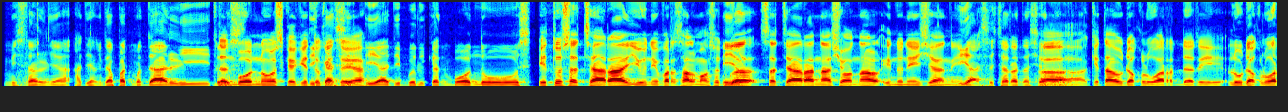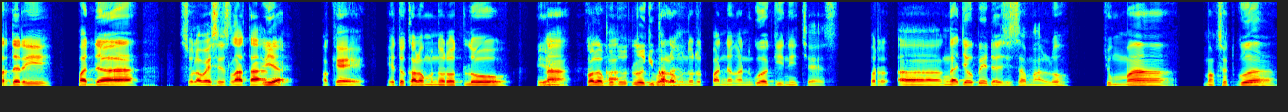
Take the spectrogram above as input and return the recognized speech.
misalnya ada yang dapat medali dan terus bonus kayak gitu-gitu dikasih ya. iya diberikan bonus Itu secara universal maksud Iya. gua secara nasional Indonesia nih. iya secara nasional Eh, kita udah keluar dari lu udah keluar dari pada Sulawesi Selatan. iya Oke, itu kalau menurut lu. iya. Nah, kalau ka- menurut lu gimana kalau menurut pandangan gua gini, Ces. Eh, nggak jauh beda sih sama lu. Cuma maksud gua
